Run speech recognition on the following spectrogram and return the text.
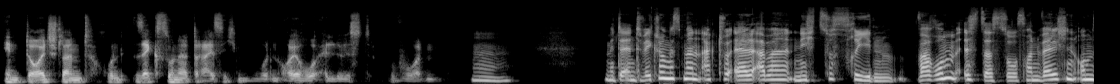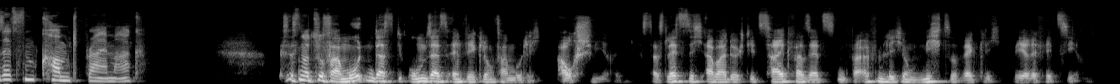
in Deutschland rund 630 Millionen Euro erlöst wurden. Hm. Mit der Entwicklung ist man aktuell aber nicht zufrieden. Warum ist das so? Von welchen Umsätzen kommt Primark? Es ist nur zu vermuten, dass die Umsatzentwicklung vermutlich auch schwierig ist. Das lässt sich aber durch die zeitversetzten Veröffentlichungen nicht so wirklich verifizieren.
